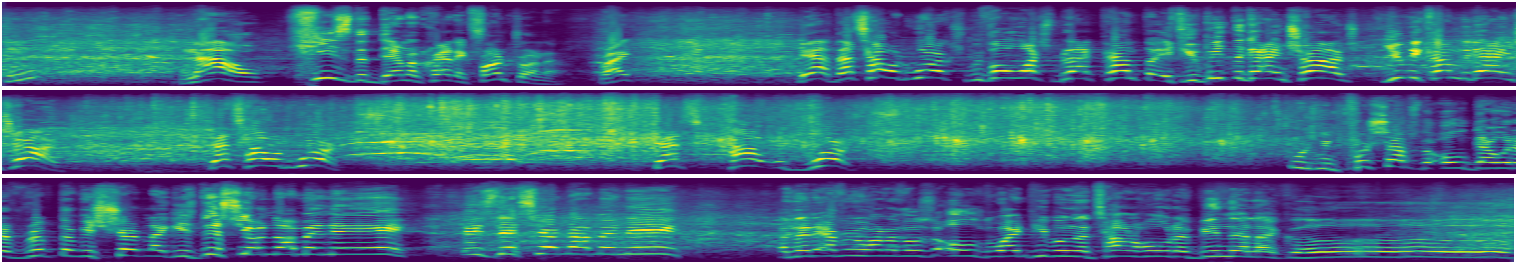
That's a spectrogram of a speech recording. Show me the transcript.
Hmm? Now he's the Democratic frontrunner, right? Yeah, that's how it works. We've all watched Black Panther. If you beat the guy in charge, you become the guy in charge. That's how it works. That's how it works. Would have been push-ups. The old guy would have ripped off his shirt like, "Is this your nominee? Is this your nominee?" And then every one of those old white people in the town hall would have been there like, "Oh."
